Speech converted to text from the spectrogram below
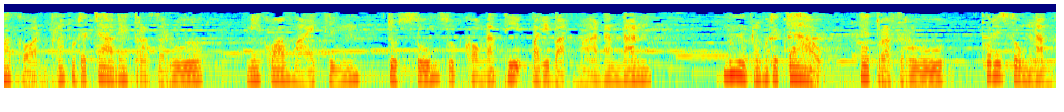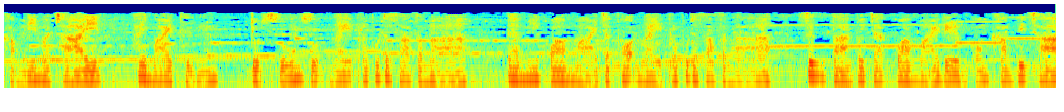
มาก่อนพระพุทธเจ้าได้ตรัสรู้ มีความหมายถึงจุดสูงสุดของลัทธิปฏิบัติมานั้นๆ เมื่อพระพุทธเจ้าได้ตรัสรู้ก็ได้ทรงนำคำนี้มาใช้ ให้หมายถึงจุดสูงสุดในพระพุทธศาสนา แต่มีความหมายเฉพาะในพระพุทธศาสนา ซึ่งต่างไปจากความหมายเดิมของคำที่ใช้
